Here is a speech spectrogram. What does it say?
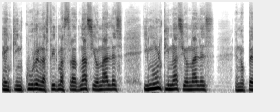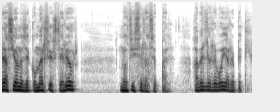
en que incurren las firmas transnacionales y multinacionales en operaciones de comercio exterior, nos dice la CEPAL. A ver, le voy a repetir.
